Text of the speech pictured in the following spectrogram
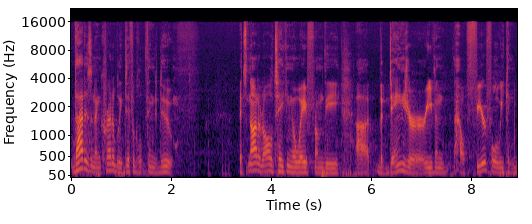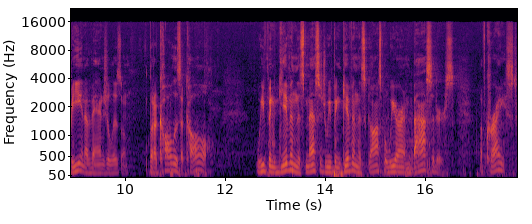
That is an incredibly difficult thing to do. It's not at all taking away from the, uh, the danger or even how fearful we can be in evangelism. But a call is a call. We've been given this message, we've been given this gospel. We are ambassadors of Christ.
